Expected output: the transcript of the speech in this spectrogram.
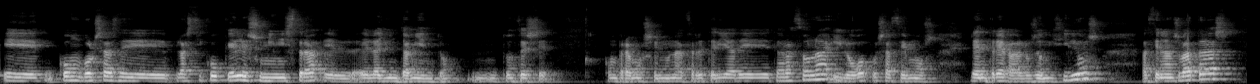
eh, con bolsas de plástico que les suministra el, ayuntamiento. Entonces eh, compramos en una ferretería de Tarazona y luego pues hacemos la entrega a los domicilios, hacen las batas,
